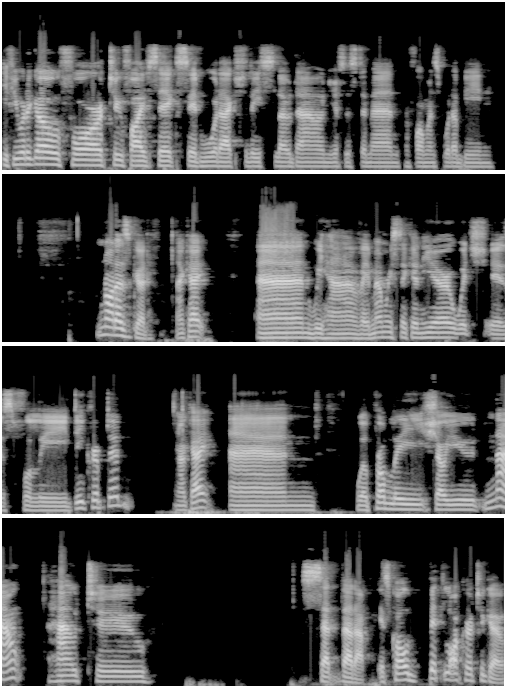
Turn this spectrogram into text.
if you were to go for 256, it would actually slow down your system and performance would have been not as good. Okay, and we have a memory stick in here which is fully decrypted. Okay, and we'll probably show you now how to set that up. It's called BitLocker to go.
